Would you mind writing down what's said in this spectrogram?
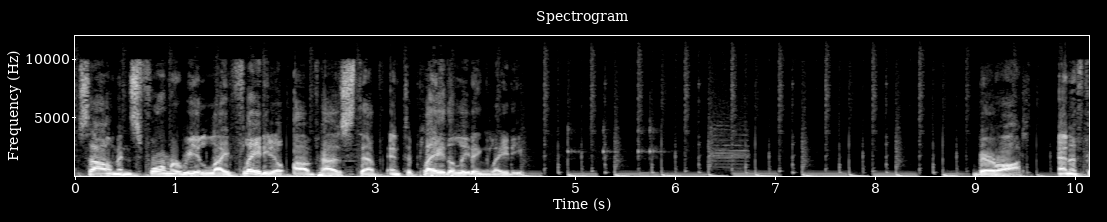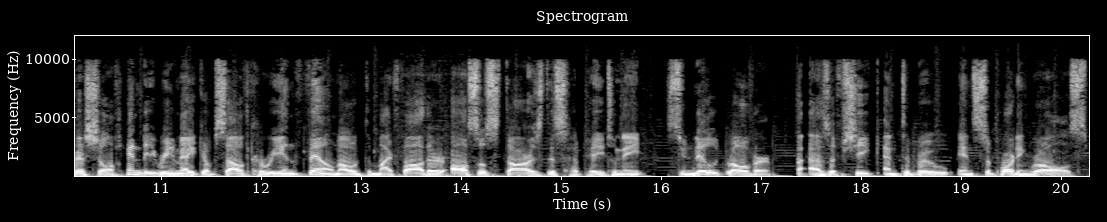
Salman's former real-life lady of has stepped in to play the leading lady. Bharat, an official Hindi remake of South Korean film Ode to My Father also stars Disha Patani, Sunil Grover, Asif Sheikh and Tabu in supporting roles.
